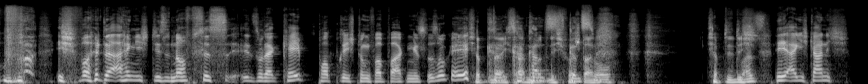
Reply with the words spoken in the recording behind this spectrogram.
ich wollte eigentlich die Synopsis in so einer K-Pop-Richtung verpacken. Ist das okay? Ich habe Antwort nicht verstanden. Ich habe die nicht. Was? Nee, eigentlich gar nicht.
